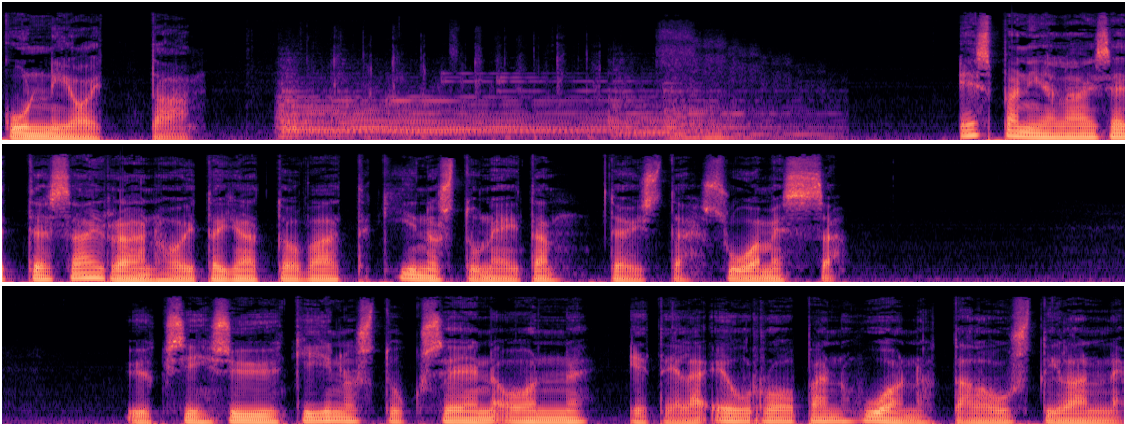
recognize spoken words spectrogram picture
kunnioittaa. Espanjalaiset sairaanhoitajat ovat kiinnostuneita töistä Suomessa. Yksi syy kiinnostukseen on Etelä-Euroopan huono taloustilanne.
